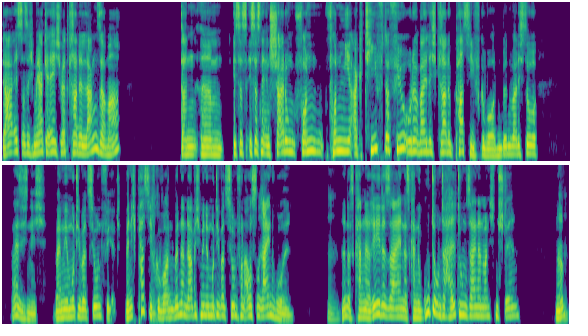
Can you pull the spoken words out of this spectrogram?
da ist, dass ich merke, ey, ich werde gerade langsamer, dann ähm, ist das, ist das eine Entscheidung von, von mir aktiv dafür oder weil ich gerade passiv geworden bin, weil ich so, weiß ich nicht, weil mir Motivation fehlt. Wenn ich passiv Mhm. geworden bin, dann darf ich mir eine Motivation von außen reinholen. Mhm. Ne, das kann eine Rede sein, das kann eine gute Unterhaltung sein an manchen Stellen. Ne? Mhm.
